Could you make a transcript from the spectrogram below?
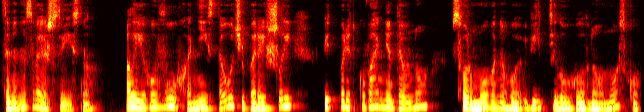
це не назвеш, звісно, але його вуха, ніс та очі перейшли підпорядкування давно сформованого відділу головного мозку,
